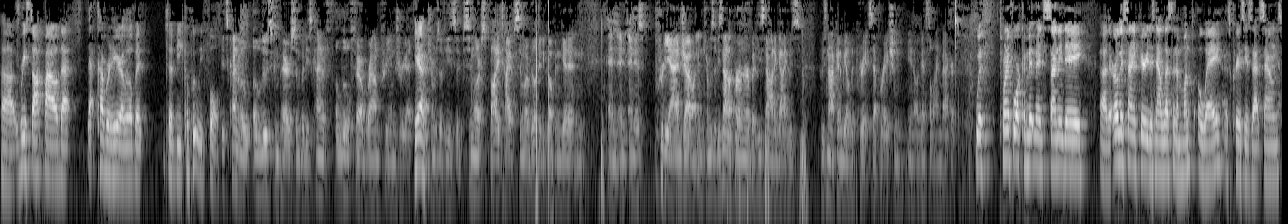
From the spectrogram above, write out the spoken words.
uh, restockpiled that that cupboard here a little bit to be completely full. It's kind of a, a loose comparison, but he's kind of a little Pharaoh Brown pre-injury. I think, Yeah. in terms of he's a similar body type, similar ability to go up and get it, and and and, and is pretty agile in terms of he's not a burner, but he's not a guy who's who's not going to be able to create separation, you know, against a linebacker. With 24 commitments, signing day, uh, the early signing period is now less than a month away, as crazy as that sounds.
